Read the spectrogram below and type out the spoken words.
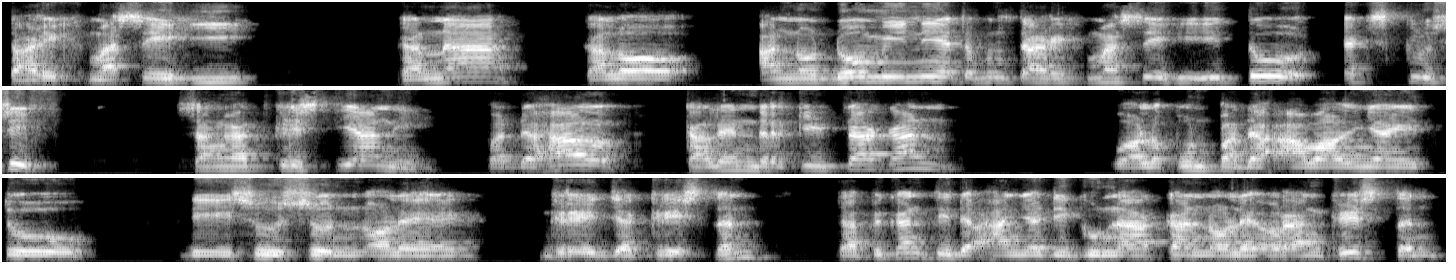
tarikh Masehi karena kalau Anno Domini ataupun tarikh Masehi itu eksklusif, sangat Kristiani. Padahal kalender kita kan walaupun pada awalnya itu disusun oleh gereja Kristen, tapi kan tidak hanya digunakan oleh orang Kristen,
